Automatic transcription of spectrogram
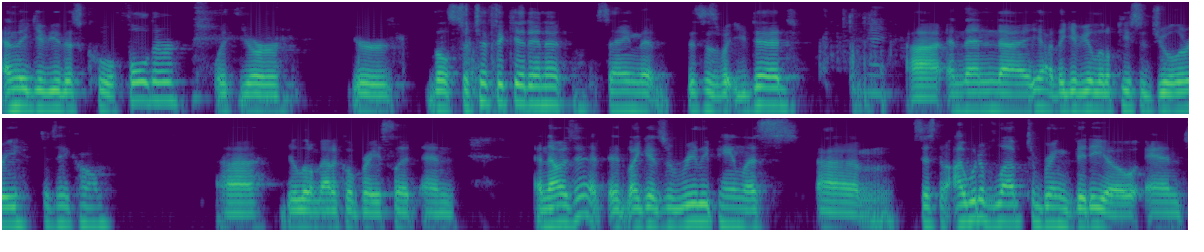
And they give you this cool folder with your your little certificate in it saying that this is what you did. Okay. Uh, and then, uh, yeah, they give you a little piece of jewelry to take home, uh, your little medical bracelet, and and that was it. it like it's a really painless um, system. I would have loved to bring video and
